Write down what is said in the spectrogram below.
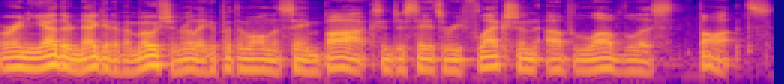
or any other negative emotion. Really, I could put them all in the same box and just say it's a reflection of loveless thoughts.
